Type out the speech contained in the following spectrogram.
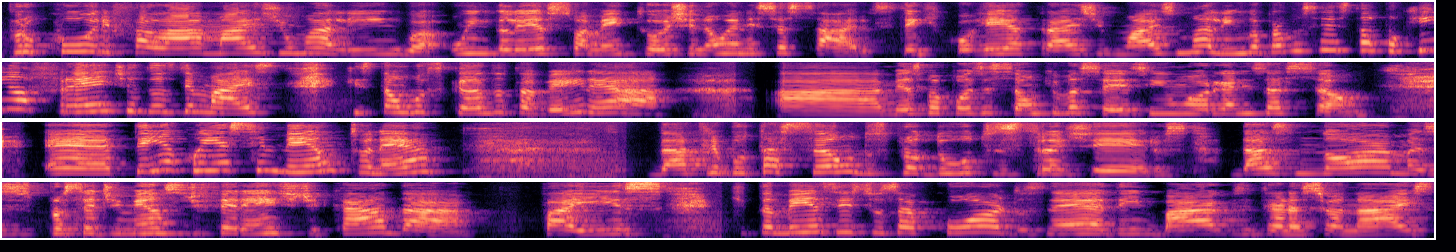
Procure falar mais de uma língua. O inglês somente hoje não é necessário. Você tem que correr atrás de mais uma língua para você estar um pouquinho à frente dos demais que estão buscando também né, a, a mesma posição que vocês em uma organização. É, tenha conhecimento, né? Da tributação dos produtos estrangeiros, das normas e procedimentos diferentes de cada país, que também existem os acordos, né, de embargos internacionais.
